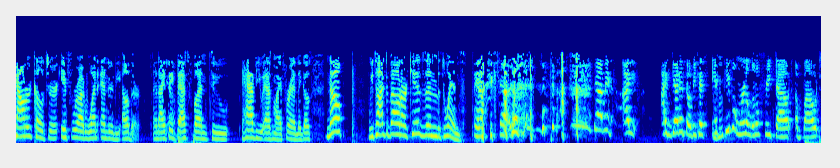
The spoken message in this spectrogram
counterculture if we're on one end or the other? And I think that's fun to have you as my friend that goes, Nope, we talked about our kids and the twins. You know yeah, yeah. I mean, because if Mhm. people weren't a little freaked out about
